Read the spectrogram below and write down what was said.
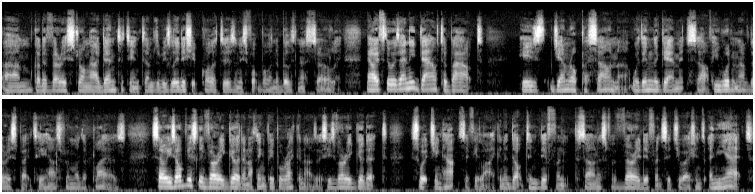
um, got a very strong identity in terms of his leadership qualities and his footballing ability necessarily. Now, if there was any doubt about his general persona within the game itself, he wouldn't have the respect he has from other players. So he's obviously very good, and I think people recognise this. He's very good at switching hats, if you like, and adopting different personas for very different situations, and yet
